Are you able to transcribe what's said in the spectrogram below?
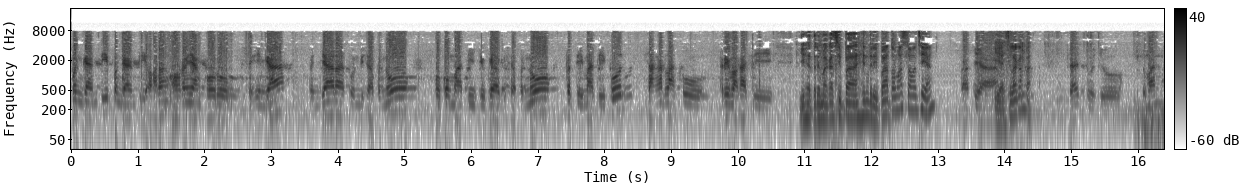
pengganti-pengganti orang-orang yang korup sehingga penjara pun bisa penuh, hukum mati juga bisa penuh, peti mati pun sangat laku. Terima kasih. Ya, terima kasih Pak Hendri. Pak Thomas, selamat siang. Selamat siang. Ya, silakan Pak. Saya setuju. Cuman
